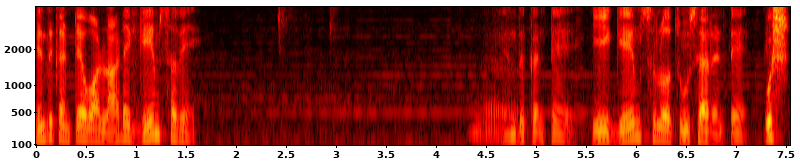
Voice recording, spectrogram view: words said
ఎందుకంటే వాళ్ళు ఆడే గేమ్స్ అవే. ఎందుకంటే ఈ గేమ్స్లో చూశారంటే ఉష్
